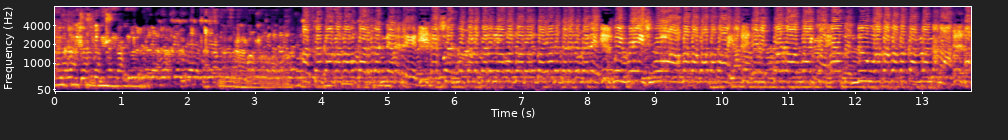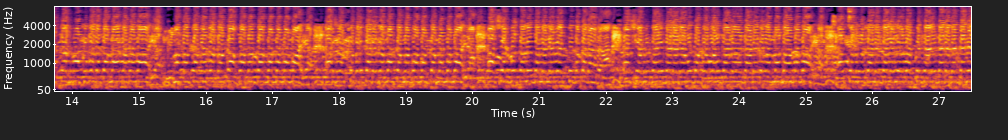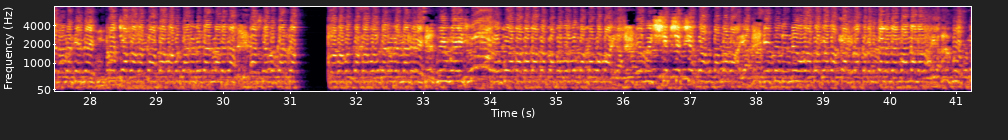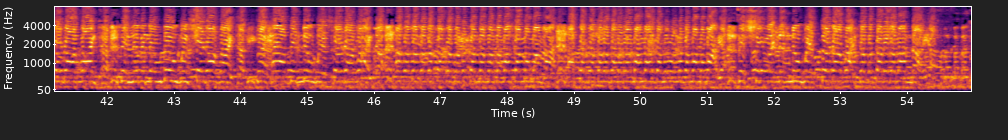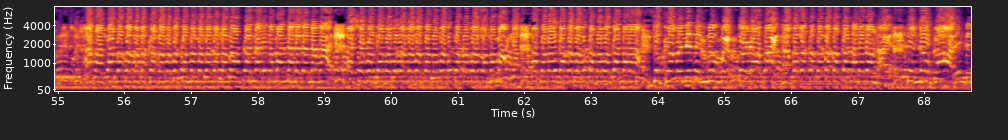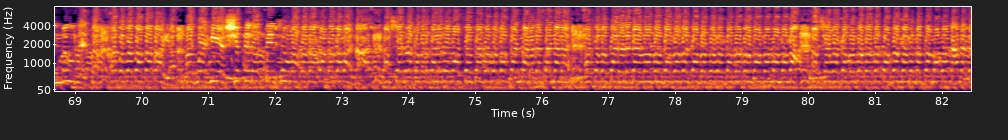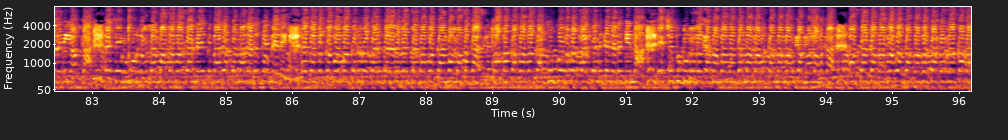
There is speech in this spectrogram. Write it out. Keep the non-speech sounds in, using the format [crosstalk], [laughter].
We raise war. It is not our right to have the new. Ashtabaka, Baba, Baba, Baba, Baba, Baba, Baba, we raise. And we the new. We assert our right to live. We. We assert our right. Destroying the new. We. To govern in the new. We assert our right. To God in the newness where He has shifted into. We said all right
